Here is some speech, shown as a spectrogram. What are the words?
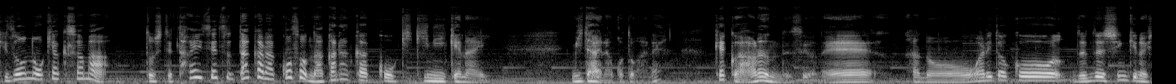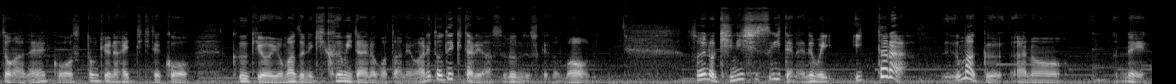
既存のお客様として大切だからこそなかなかこう聞きに行けないみたいなことがね結構あるんですよね。あの割とこう全然新規の人がねこうすっとんきょうに入ってきてこう空気を読まずに聞くみたいなことはね割とできたりはするんですけどもそういうの気にしすぎてねでも言ったらうまくあのね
